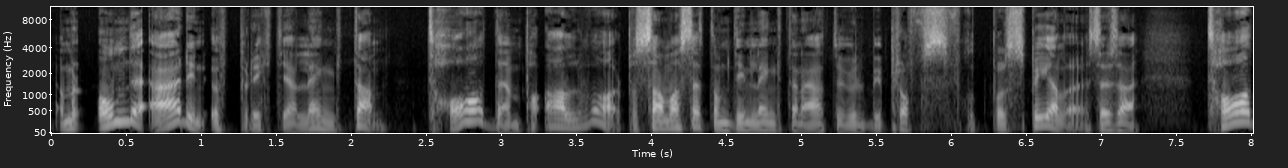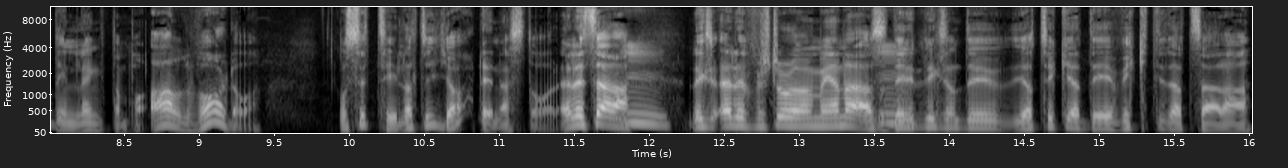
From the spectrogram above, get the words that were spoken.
Ja, men om det är din uppriktiga längtan, ta den på allvar. På samma sätt om din längtan är att du vill bli proffsfotbollsspelare, så är det så här, ta din längtan på allvar då. Och se till att du gör det nästa år. Eller, så här, Mm. liksom, eller förstår du vad jag menar? Alltså, det är Mm. liksom, du, jag tycker att det är viktigt att så här,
